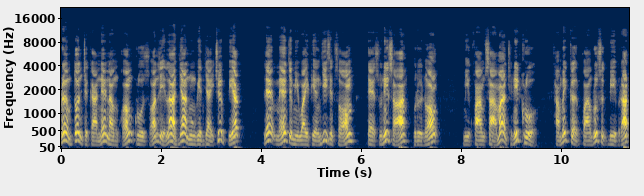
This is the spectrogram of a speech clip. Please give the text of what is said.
เริ่มต้นจากการแนะนำของครูสอนเหลีลาดย่านวงเวียนใหญ่ชื่อเปียก และแม้จะมีวัยเพียง 22 แต่สุนิสาหรือน้อง มีความสามารถชนิดครูทำให้เกิดความรู้สึกบีบรัด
